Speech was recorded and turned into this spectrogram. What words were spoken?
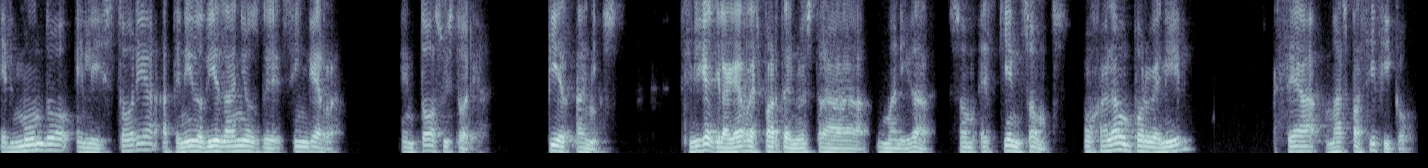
El mundo en la historia ha tenido 10 años de sin guerra, en toda su historia. 10 años. Significa que la guerra es parte de nuestra humanidad. Son, es quien somos. Ojalá un porvenir sea más pacífico.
